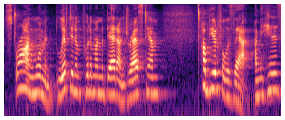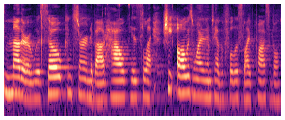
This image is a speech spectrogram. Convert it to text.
strong woman, lifted him, put him on the bed, undressed him. How beautiful is that? I mean, his mother was so concerned about how his life, she always wanted him to have the fullest life possible.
